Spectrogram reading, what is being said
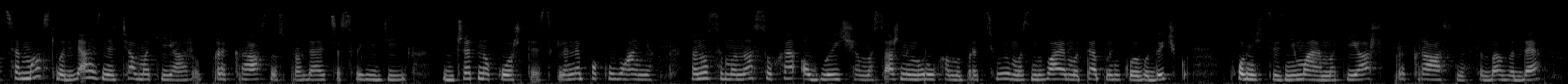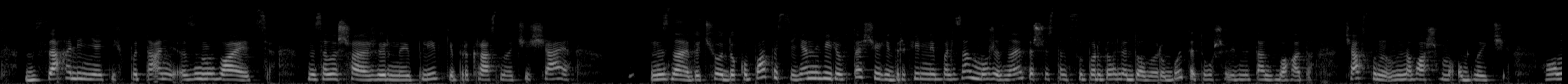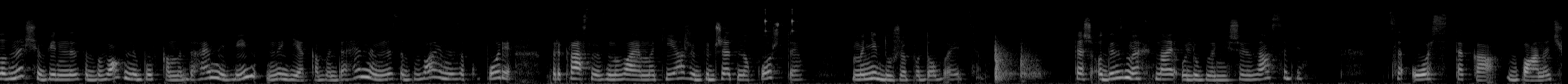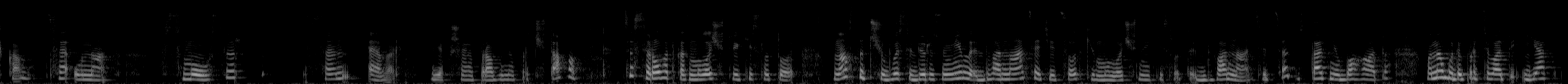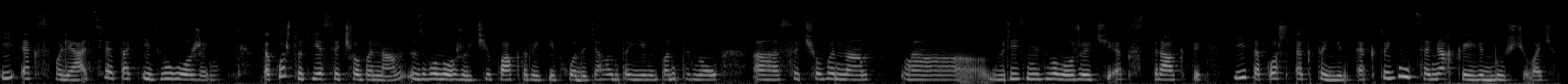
це масло для зняття макіяжу прекрасно справляється своєю дією. Бюджетно коштує, скляне пакування. Наносимо на сухе обличчя, масажними рухами працюємо, змиваємо тепленькою водичкою, повністю знімає макіяж, прекрасно себе веде. Взагалі ніяких питань змивається, не залишає жирної плівки, прекрасно очищає. Не знаю до чого докопатися. Я не вірю в те, що гідрофільний бальзам може, знаєте, щось там супердоглядове робити, тому що він не так багато часу на вашому обличчі. Головне, щоб він не забивав, не був камедогенний, він не є камедогенним, не забиває, не закупорює, прекрасно змиває макіяж, бюджетно коштує. Мені дуже подобається. Теж один з моїх найулюбленіших засобів це ось така баночка. Це у нас Смоусер Sen Ever якщо я правильно прочитала, це сироватка з молочною кислотою. У нас тут, щоб ви собі розуміли, 12% молочної кислоти. 12 це достатньо багато. Вона буде працювати як і ексфоліація, так і зволоження. Також тут є сечовина, зволожуючий фактор, який входить алантоїн, пантенол, сечовина. Різні зволожуючі екстракти, і також ектоїн. Ектоїн це м'який відлущувач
